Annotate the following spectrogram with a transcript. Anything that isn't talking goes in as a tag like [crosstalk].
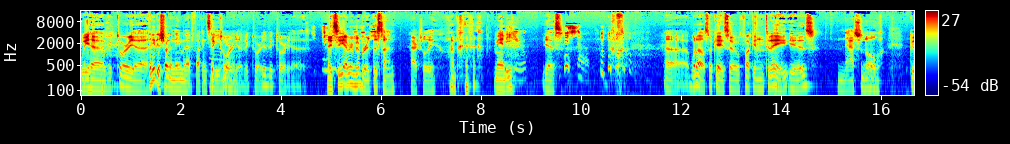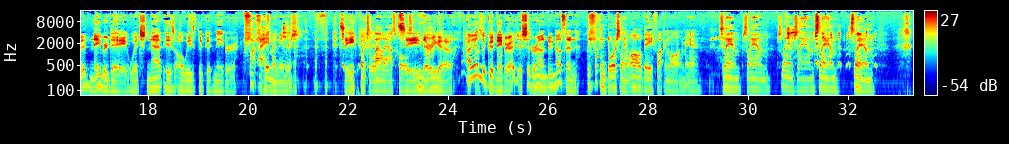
[laughs] we have Victoria. They need to shorten the name of that fucking city. Victoria, man. Victoria, Victoria. I see. I remember it this time. Actually, [laughs] Mandy. you. yes. [laughs] Shut up. Uh, what else? Okay, so fucking today is National Good Neighbor Day, which Nhat is always the good neighbor. Fuck, I hate my neighbors. [laughs] See? Bunch of loud assholes. See, there we go. I am the good people. neighbor. I just sit around and do nothing. They fucking door slam all day fucking long, man. Slam, slam, slam, slam, slam, slam.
